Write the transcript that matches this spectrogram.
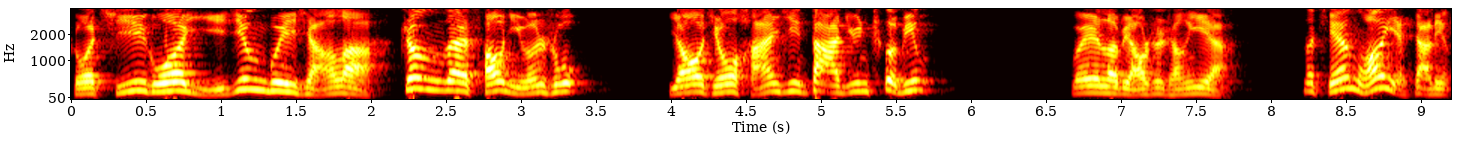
说齐国已经归降了，正在草拟文书，要求韩信大军撤兵。为了表示诚意啊，那田广也下令，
